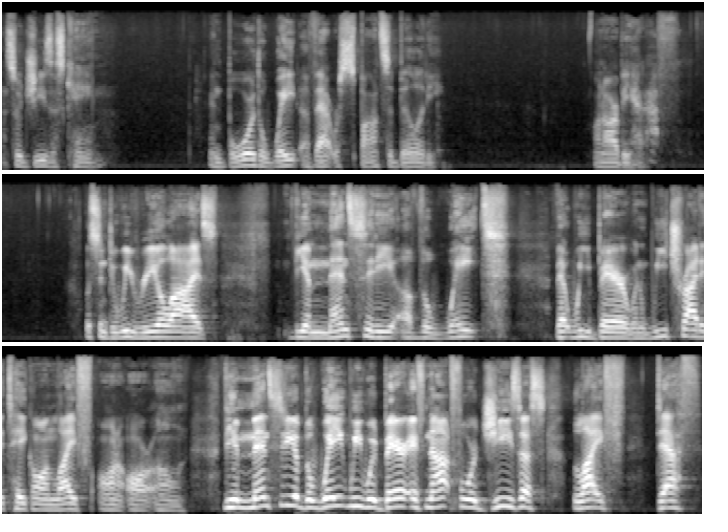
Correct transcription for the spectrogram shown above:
And so Jesus came and bore the weight of that responsibility on our behalf. Listen, do we realize the immensity of the weight that we bear when we try to take on life on our own? The immensity of the weight we would bear if not for Jesus' life, death,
